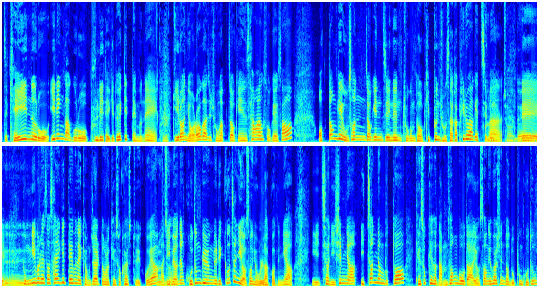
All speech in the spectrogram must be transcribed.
이제 개인으로 1인 가구로 분리되기도 했기 때문에 그렇죠. 이런 여러 가지 종합적인 상황 속에서 어떤 게 우선적인지는 조금 더 깊은 조사가 필요하겠지만 그렇죠. 네. 네. 네. 독립을 해서 살기 때문에 경제 활동을 계속할 수도 있고요. 그렇죠. 아니면은 고등 교육률이 꾸준히 여성이 올랐거든요. 2020년 2000년부터 계속해서 남성보다 여성이 훨씬 더 높은 고등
